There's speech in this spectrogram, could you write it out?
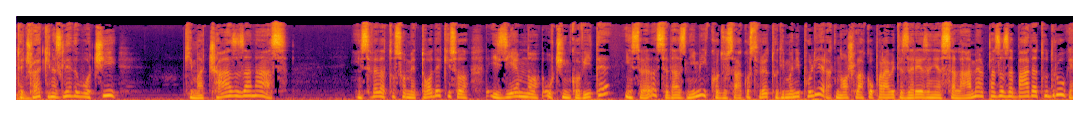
To je človek, ki nas gleda v oči, ki ima čas za nas. In seveda to so metode, ki so izjemno učinkovite in seveda se da z njimi, kot vsako stvar, tudi manipulirati. Nož lahko uporabite za rezanje salame ali pa za zabadati druge.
